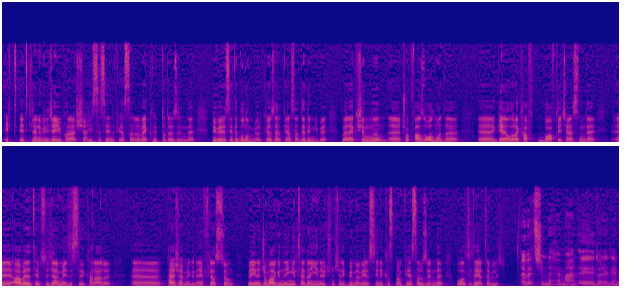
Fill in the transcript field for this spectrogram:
et- etkilenebileceği yukarı aşağı hisse senedi piyasaları ve kripto da özelinde bir veri seti bulunmuyor. Küresel piyasalar dediğim gibi veri akışının e, çok fazla olmadığı, e, genel olarak haft- bu hafta içerisinde e, ABD Temsilciler Meclisi kararı, e, Perşembe günü enflasyon ve yine Cuma günü de İngiltere'den yine 3. çeyrek büyüme verisi yine kısmen piyasalar üzerinde volatilite yaratabilir. Evet şimdi hemen e, dönelim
